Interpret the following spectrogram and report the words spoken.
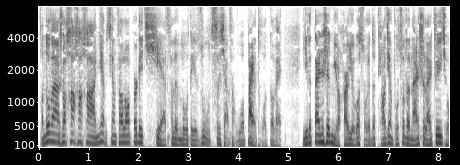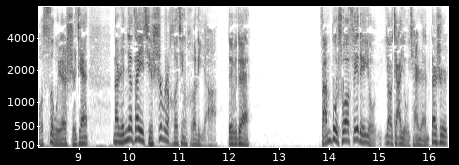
很多网友说：“哈哈哈，你还不想找老板的钱才能落得如此下场？我拜托各位，一个单身女孩有个所谓的条件不错的男士来追求，四五月时间，那人家在一起是不是合情合理啊？对不对？咱不说非得有要嫁有钱人，但是，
